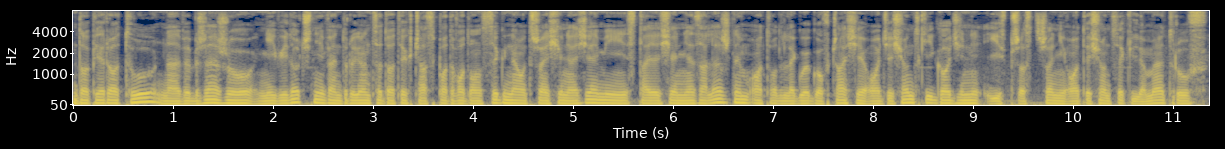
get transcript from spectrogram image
Dopiero tu, na wybrzeżu, niewidocznie wędrujący dotychczas pod wodą sygnał trzęsienia ziemi staje się niezależnym od odległego w czasie o dziesiątki godzin i w przestrzeni o tysiące kilometrów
